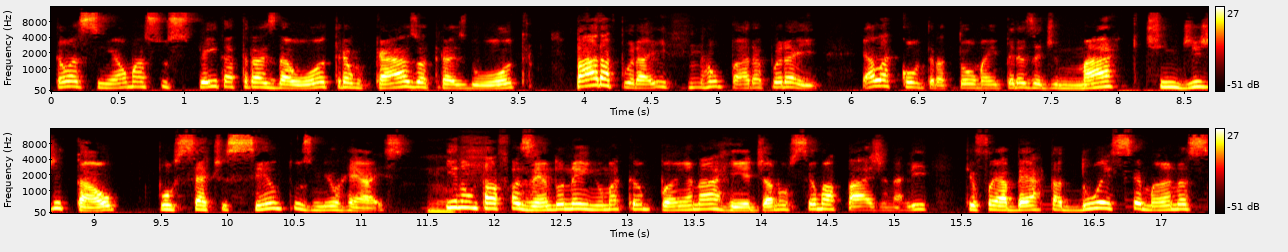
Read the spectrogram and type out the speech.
Então, assim, é uma suspeita atrás da outra, é um caso atrás do outro. Para por aí? Não para por aí. Ela contratou uma empresa de marketing digital por 700 mil reais. Nossa. E não está fazendo nenhuma campanha na rede, a não ser uma página ali que foi aberta há duas semanas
